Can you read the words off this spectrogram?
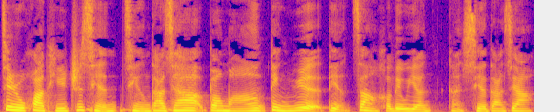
进入话题之前，请大家帮忙订阅、点赞和留言，感谢大家。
